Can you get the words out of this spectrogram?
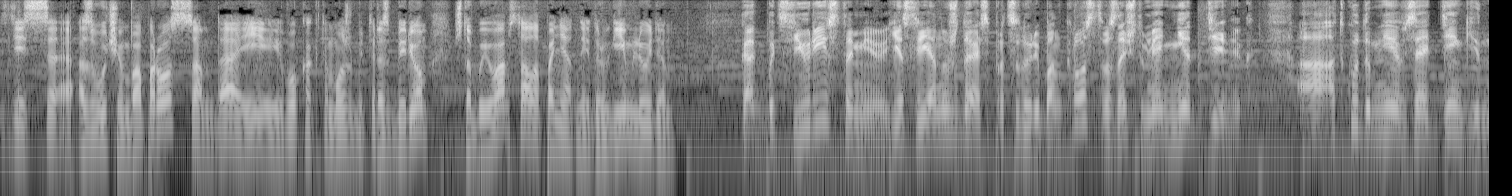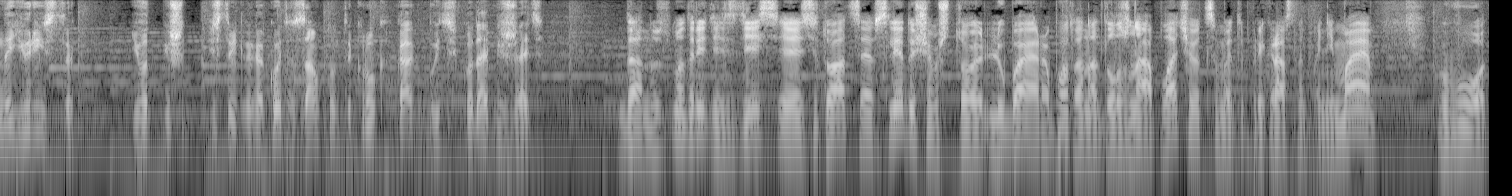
здесь э, озвучим вопрос сам, да, и его как-то, может быть, разберем, чтобы и вам стало понятно, и другим людям. Как быть с юристами? Если я нуждаюсь в процедуре банкротства, значит, у меня нет денег. А откуда мне взять деньги на юриста? И вот пишет действительно какой-то замкнутый круг. Как быть? Куда бежать? Да, ну смотрите, здесь э, ситуация в следующем, что любая работа, она должна оплачиваться, мы это прекрасно понимаем, вот.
